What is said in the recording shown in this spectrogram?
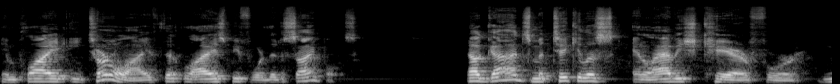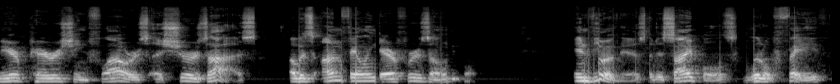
implied eternal life that lies before the disciples. Now, God's meticulous and lavish care for mere perishing flowers assures us of his unfailing care for his own people. In view of this, the disciples' little faith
